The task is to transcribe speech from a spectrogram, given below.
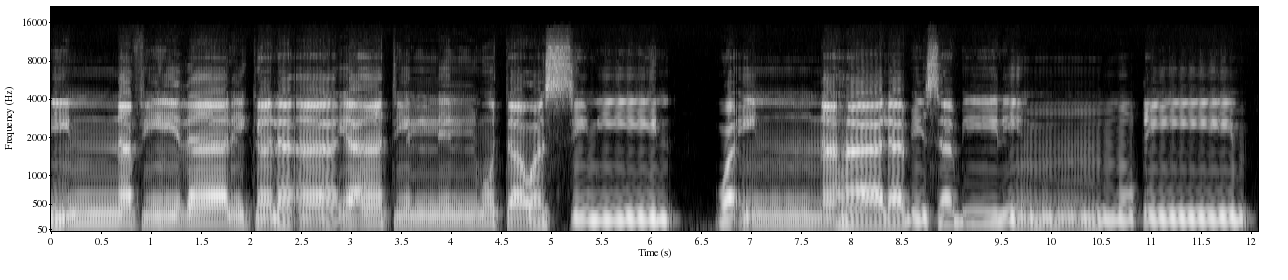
إِنَّ فِي ذَلِكَ لَآيَاتٍ لِّلْمُتَوَسِّمِينَ وَإِنَّهَا لَبِسَبِيلٍ مُّقِيمٍ.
